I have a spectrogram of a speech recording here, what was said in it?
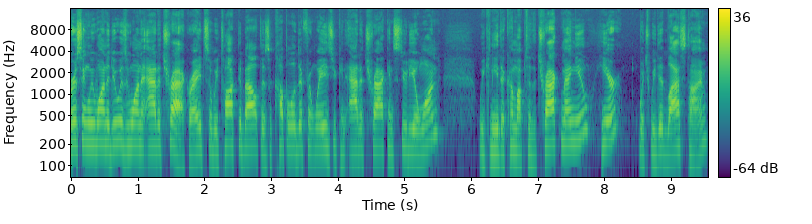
First thing we want to do is we want to add a track, right? So we talked about there's a couple of different ways you can add a track in Studio One. We can either come up to the track menu here, which we did last time,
